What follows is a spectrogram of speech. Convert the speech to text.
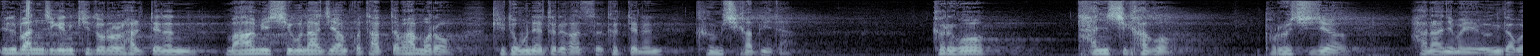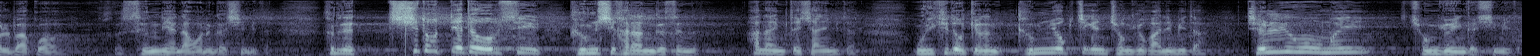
일반적인 기도를 할 때는 마음이 시원하지 않고 답답함으로 기도문에 들어가서 그때는 금식합니다. 그리고 탄식하고 부르짖어 하나님의 응답을 받고 승리해 나오는 것입니다. 그런데 시도 때도 없이 금식하라는 것은 하나님 뜻이 아닙니다. 우리 기독교는 금욕적인 종교가 아닙니다. 즐거움의 종교인 것입니다.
